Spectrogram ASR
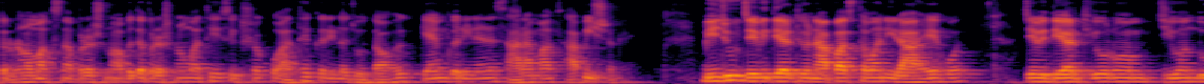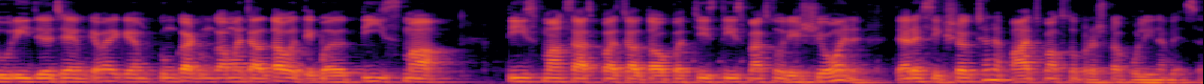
ત્રણ માર્ક્સના પ્રશ્નો, આ બધા પ્રશ્નોમાંથી શિક્ષકો હાથે કરીને જોતા હોય કેમ કરીને એને સારા માર્ક્સ આપી શકે. બીજું, જે વિદ્યાર્થીઓ નાપાસ થવાની રાહે હોય, જે વિદ્યાર્થીઓનું જીવન દોરી જે છે, એમ કહેવાય કે એમ ટૂંકા ટૂંકામાં ચાલતા હોય તે ત્રીસમાં ત્રીસ માર્ક્સ આસપાસ ચાલતા હોય, પચીસ, ત્રીસ માર્ક્સનો રેશિયો હોય ને, ત્યારે શિક્ષક છે ને પાંચ માર્ક્સનો પ્રશ્ન ખોલીને બેસે.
